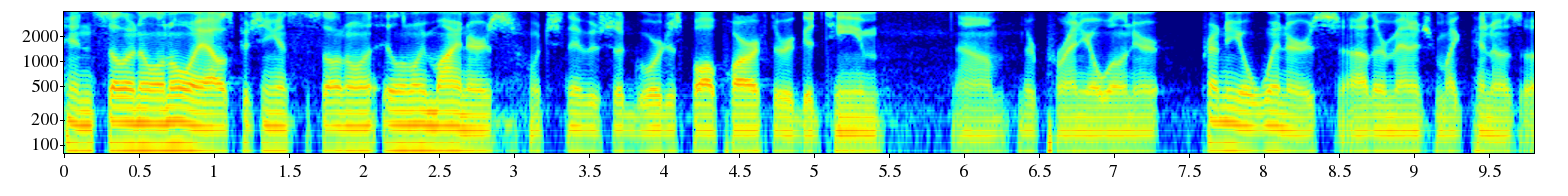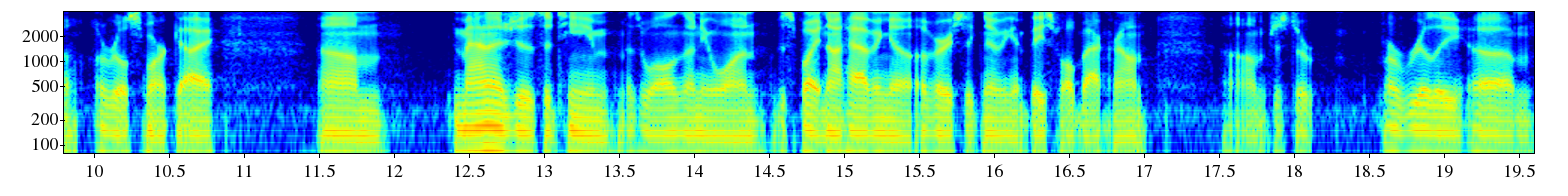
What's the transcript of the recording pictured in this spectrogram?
in Southern Illinois, I was pitching against the Southern Illinois Miners, which they was a gorgeous ballpark. They're a good team. Um, they're perennial winner, perennial winners. Uh, their manager Mike Pinto's a, a real smart guy. Um, manages the team as well as anyone, despite not having a, a very significant baseball background. Um, just a, a really um,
